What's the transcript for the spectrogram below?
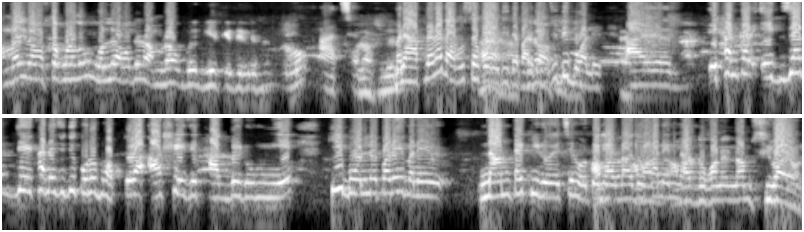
আমরাই ব্যবস্থা করে দেবো বললে আমাদের আমরা গিয়ে কেটে নিতে দেবো আচ্ছা। মানে আপনারা ব্যবস্থা করে হ্যাঁ, দিতে হ্যাঁ, পারবেন যদি বলে। আর এখানকার এক্সাক্ট যে এখানে যদি কোনো ভক্তরা আসে যে থাকবে রুম নিয়ে কি বললে পরে মানে নামটা কি রয়েছে হোটেলের বা দোকানের নাম? দোকানের নাম শিবায়ন।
